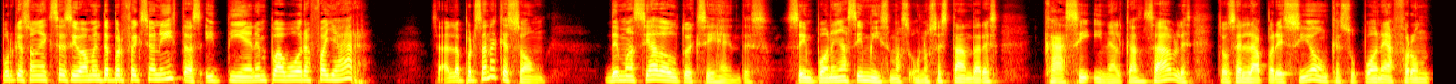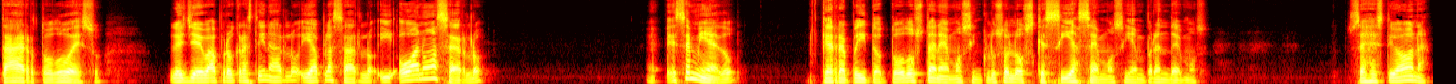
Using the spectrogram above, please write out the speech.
porque son excesivamente perfeccionistas y tienen pavor a fallar. O sea, las personas que son demasiado autoexigentes se imponen a sí mismas unos estándares casi inalcanzables. Entonces la presión que supone afrontar todo eso les lleva a procrastinarlo y a aplazarlo y o a no hacerlo. Ese miedo que repito, todos tenemos, incluso los que sí hacemos y emprendemos, se gestiona,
